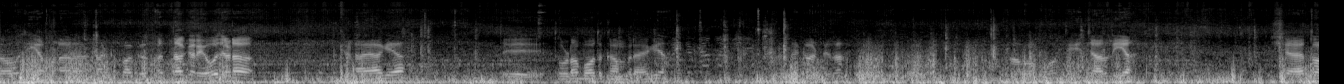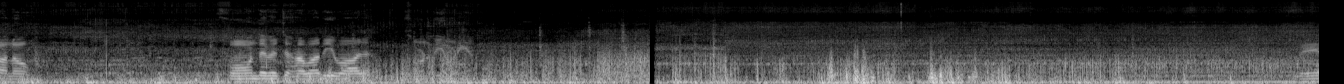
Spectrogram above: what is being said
ਲਓ ਜੀ ਆਪਣਾ ਲਗਭਗ ਅੱਧਾ ਕਰਿਓ ਜਿਹੜਾ ਖਟਾਇਆ ਗਿਆ ਤੇ ਥੋੜਾ ਬਹੁਤ ਕੰਮ ਰਹਿ ਗਿਆ। ਅੱਧੇ ਘੰਟੇ ਦਾ। ਹਵਾ ਬਹੁਤ ਤੇਜ਼ ਚੱਲਦੀ ਆ। ਸ਼ਾਇਦ ਤੁਹਾਨੂੰ ਫੋਨ ਦੇ ਵਿੱਚ ਹਵਾ ਦੀ ਆਵਾਜ਼ ਸੁਣਦੀ ਹੋਣੀ ਆ ਤੇ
